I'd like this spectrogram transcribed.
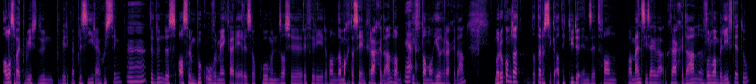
alles wat ik probeer te doen, probeer ik met plezier en goesting Uh-huh. te doen. Dus als er een boek over mijn carrière zou komen, zoals je refereerde, van, dan mag dat zijn graag gedaan. Van, Ja. Heeft het allemaal heel graag gedaan. Maar ook omdat dat er een stukje attitude in zit. Van, van mensen die zeggen, ja, graag gedaan, een vorm van beleefdheid ook.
